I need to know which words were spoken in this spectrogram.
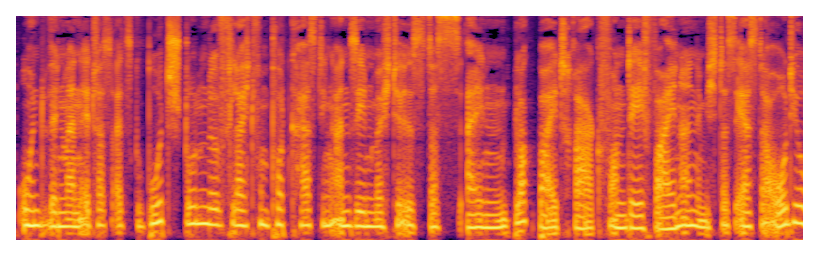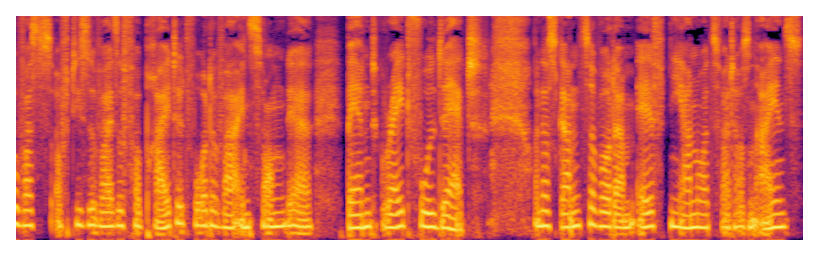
Und wenn man etwas als Geburtsstunde vielleicht vom Podcasting ansehen möchte, ist das ein Blogbeitrag von Dave Weiner, nämlich das erste Audio, was auf diese Weise verbreitet wurde, war ein Song der Band Grateful Dead. Und das Ganze wurde am 11. Januar 2001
